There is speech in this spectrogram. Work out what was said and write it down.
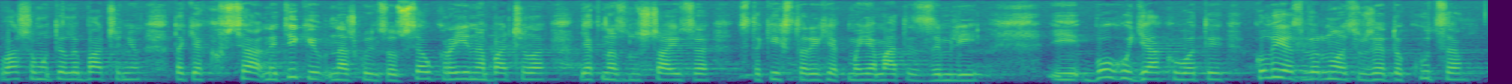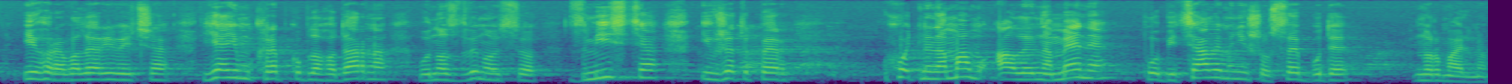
вашому телебаченню, так як вся не тільки наш Кузнецов, вся Україна бачила, як нас знущаються з таких старих, як моя мати з землі. І Богу дякувати. Коли я звернулася вже до Куца Ігора Валерійовича, я йому крепко благодарна. Воно здвинулося з місця, і вже тепер, хоч не на маму, але на мене, пообіцяли мені, що все буде нормально.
